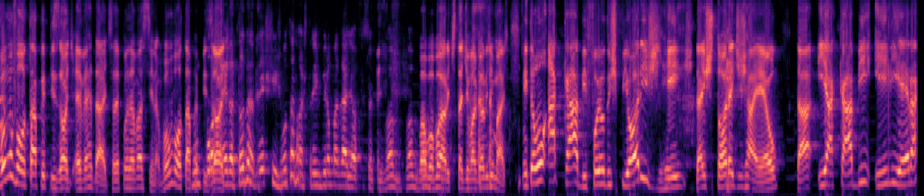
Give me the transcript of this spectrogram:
vamos voltar pro episódio. É verdade, só depois da vacina. Vamos voltar pro episódio. Pega toda vez que junta nós três, vira uma galhofa isso aqui. Vamos, vamos. Vamos, vamos. a gente tá devagando demais. Então, Acabe foi um dos piores reis da história de Israel tá? E Acabe, ele era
